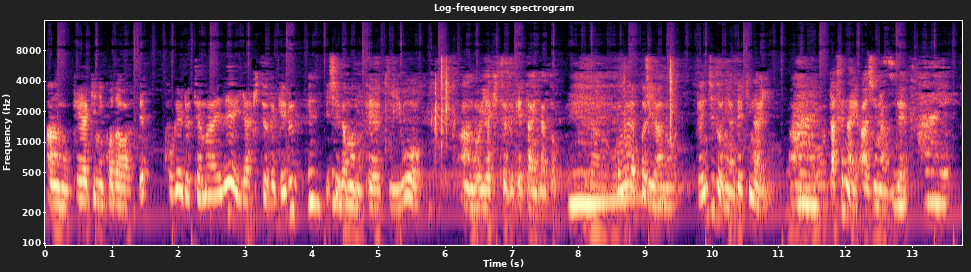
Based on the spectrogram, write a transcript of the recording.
あの、手焼きにこだわって、焦げる手前で焼き続ける石窯の手焼きを、あの、焼き続けたいなと。これはやっぱり、あの、全自動にはできない、あの、出せない味なんで、はい。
